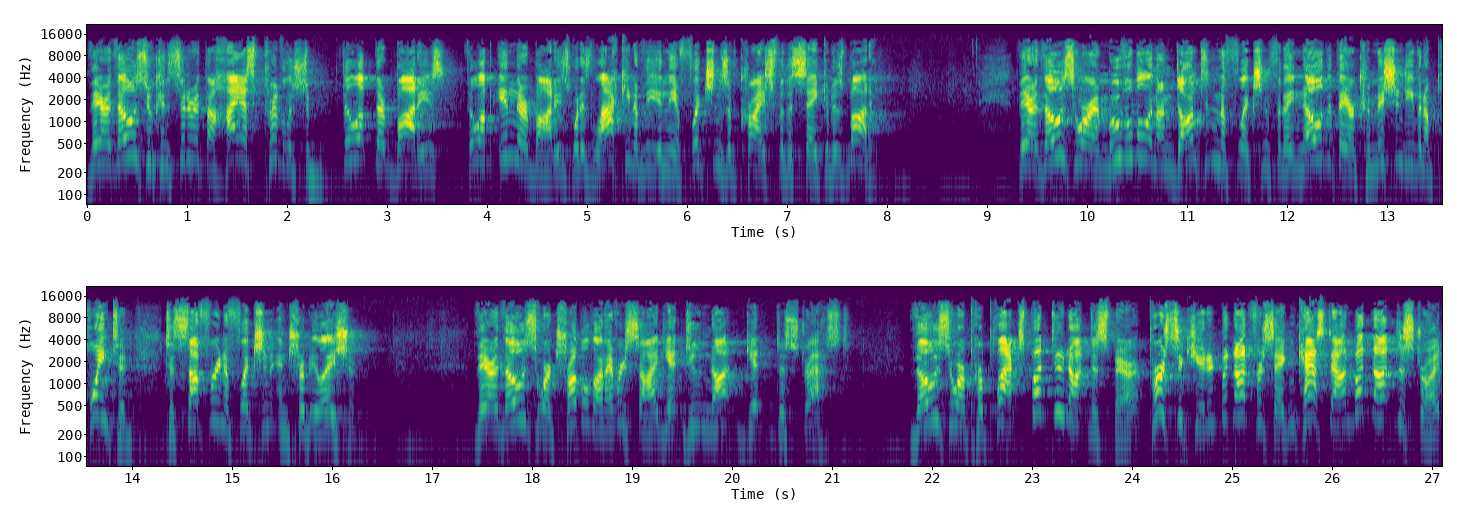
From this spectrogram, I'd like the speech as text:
There are those who consider it the highest privilege to fill up their bodies, fill up in their bodies what is lacking of the, in the afflictions of Christ for the sake of his body. There are those who are immovable and undaunted in affliction, for they know that they are commissioned, even appointed, to suffering, affliction, and tribulation. They are those who are troubled on every side, yet do not get distressed. Those who are perplexed, but do not despair, persecuted, but not forsaken, cast down, but not destroyed.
